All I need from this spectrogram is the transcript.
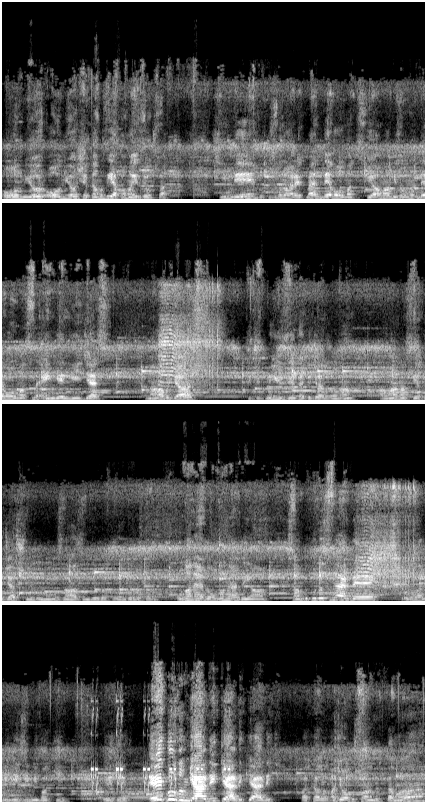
Olmuyor, olmuyor. Şakamızı yapamayız yoksa. Şimdi bu kızgın öğretmen dev olmak istiyor ama biz onun dev olmasını engelleyeceğiz. Ne yapacağız? Küçültme yüzüğü takacağız ona. Ama nasıl yapacağız? Şimdi bulmamız lazım. Dur bakalım, dur bakalım. Oda nerede? Oda nerede ya? Sandık odası nerede? Odaları bir gezeyim bir bakayım. Evet evet. Evet buldum geldik geldik geldik. Bakalım acaba bu sandıkta mı?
